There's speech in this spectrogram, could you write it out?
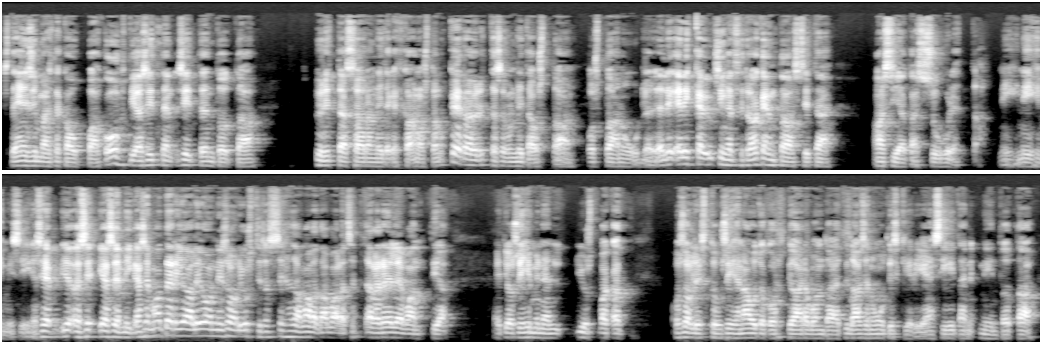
sitä ensimmäistä kauppaa kohti, ja sitten, sitten tota, yrittää saada niitä, ketkä on ostanut kerran, yrittää saada niitä ostaa, ostaa uudelleen. Eli, eli yksinkertaisesti rakentaa sitä asiakassuhdetta niihin ihmisiin. Ja se, ja, se, ja se, mikä se materiaali on, niin se on just se samalla tavalla, että se pitää olla relevanttia. Että jos ihminen just vaikka osallistuu siihen autokorttiarvontaan ja tilaa sen uutiskirjeen siitä, niin, niin tota,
